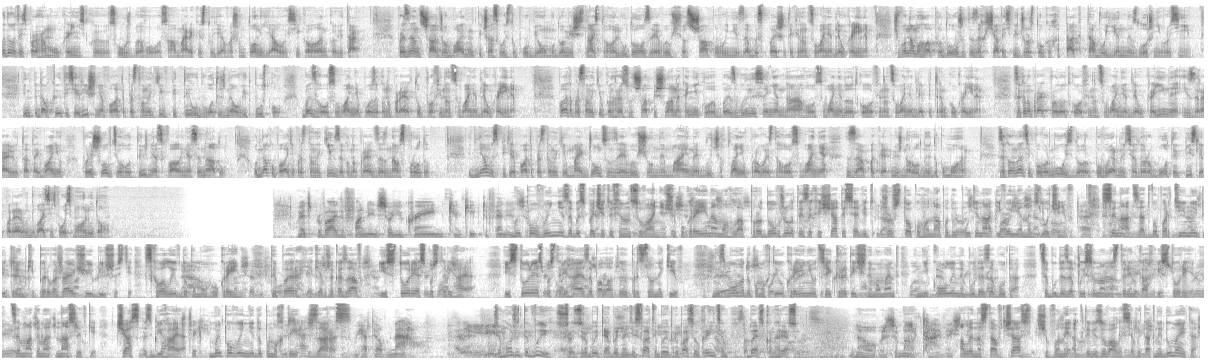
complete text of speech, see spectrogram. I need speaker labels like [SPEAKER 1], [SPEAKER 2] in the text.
[SPEAKER 1] Ви дивитесь програму Української служби голосу Америки студія Вашингтон. Я Олексій Коваленко. Вітаю. Президент США Джо Байден під час виступу у Білому домі 16 лютого заявив, що США повинні забезпечити фінансування для України, щоб вона могла продовжити захищатись від жорстоких атак та воєнних злочинів Росії. Він піддав критиці рішення Палати представників піти у двотижневу відпустку без голосування по законопроекту про фінансування для України. Палата представників Конгресу США пішла на канікули без винесення на голосування додаткового фінансування для підтримки України. Законопроект про додаткове фінансування для України, Ізраїлю та Тайваню пройшов цього тижня схвалення Сенату. Однак у палаті представників законопроект зазнав спротив. Днями спікер Палати представників Майк Джонсон заявив, що немає найближчих планів провести голосування за пакет міжнародної допомоги. Законодавці повернулись до повернуться до роботи після перерви 28 лютого.
[SPEAKER 2] Ми повинні забезпечити фінансування, щоб Україна могла продовжувати захищатися від жорстокого нападу Путіна і воєнних злочинів. Сенат за двопартійної підтримки переважаючої більшості схвалив допомогу Україні. Тепер, як я вже казав, історія спостерігає. Історія спостерігає за палатою представників. Незмога допомогти Україні у цей критичний момент ніколи не буде забута. Це буде записано на сторінках історії. Це матиме наслідки. Час збігає. Ми повинні допомогти зараз.
[SPEAKER 3] Чи можете ви щось зробити, аби надіслати боєприпаси українцям без конгресу?
[SPEAKER 2] Ні. Але настав час, щоб вони активізувалися. Ви так не думаєте?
